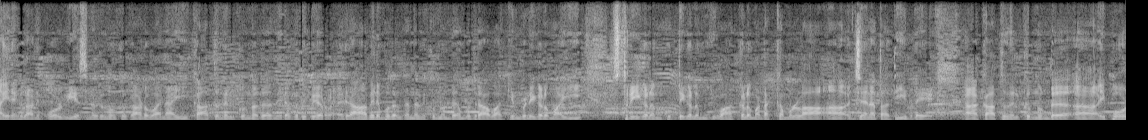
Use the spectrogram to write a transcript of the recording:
ആയിരങ്ങളാണ് ഇപ്പോൾ വി എസിന് ഒരു നോക്ക് കാണുവാനായി കാത്തു നിൽക്കുന്നത്. നിരവധി പേർ രാവിലെ മുതൽ തന്നെ നിൽക്കുന്നുണ്ട്. മുദ്രാവാക്യം വിളികളുമായി സ്ത്രീകളും കുട്ടികളും യുവാക്കളും അടക്കമുള്ള ജനതതി ഇവിടെ കാത്തു നിൽക്കുന്നുണ്ട്. ഇപ്പോൾ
